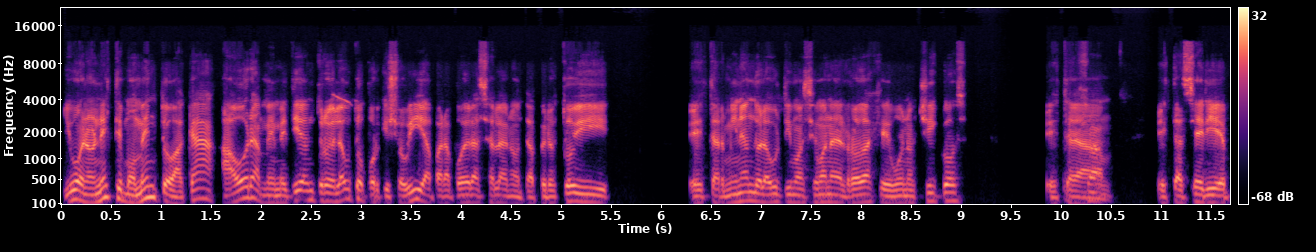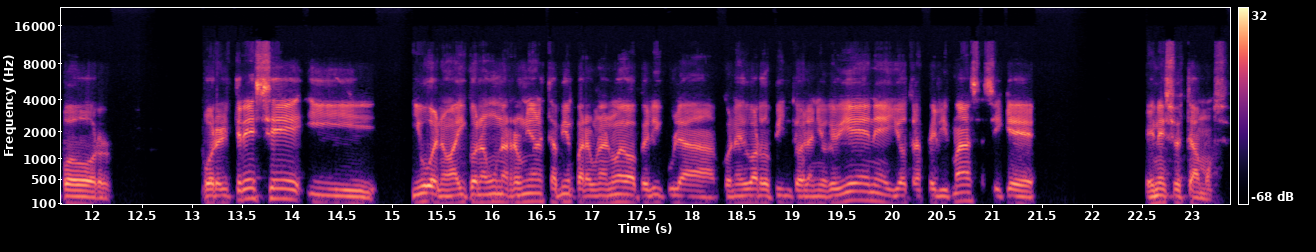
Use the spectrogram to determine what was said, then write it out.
y bueno, en este momento acá, ahora me metí dentro del auto porque llovía para poder hacer la nota, pero estoy terminando la última semana del rodaje de Buenos Chicos, esta, esta serie por, por el 13 y, y bueno, ahí con algunas reuniones también para una nueva película con Eduardo Pinto el año que viene y otras pelis más, así que en eso estamos.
